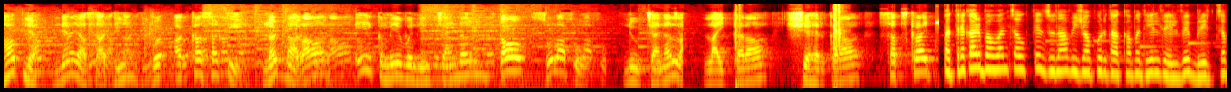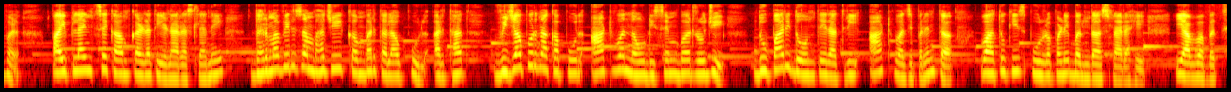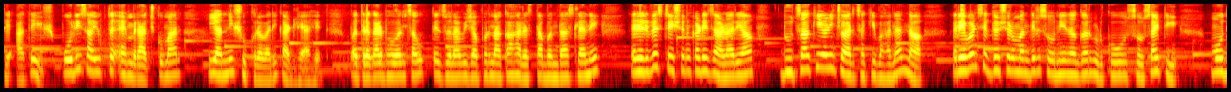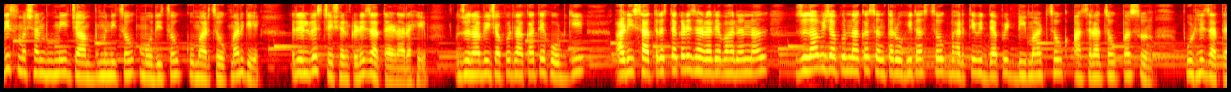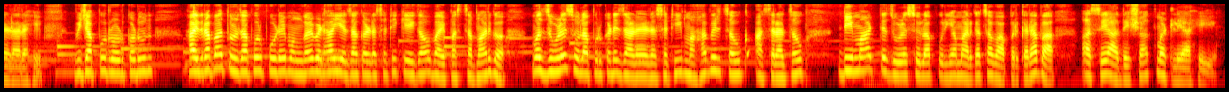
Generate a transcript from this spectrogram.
आपल्या न्यायासाठी व हक्कासाठी लढणारा एकमेव news channel top Solapur. News चॅनलला लाईक करा शेअर करा सबस्क्राईब पत्रकार भवन चौक ते जुना विजापूर नाकामधील रेल्वे ब्रिजजवळ पाईपलाईनचे काम करण्यात येणार असल्याने धर्मवीर संभाजी कंबर तलाव पूल अर्थात विजापूर नाका पूल आठ व नऊ डिसेंबर रोजी दुपारी दोन ते रात्री आठ वाजेपर्यंत वाहतुकीस पूर्णपणे बंद असणार आहे. याबाबतचे आदेश पोलीस आयुक्त एम. राजकुमार यांनी शुक्रवारी काढले आहेत. पत्रकार भवन चौक ते जुना विजापूर नाका हा रस्ता बंद असल्याने रेल्वे स्टेशनकडे जाणाऱ्या दुचाकी आणि चारचाकी वाहनांना रेवण सिद्धेश्वर मंदिर सोनीनगर हुडको सोसायटी मोदी स्मशानभूमी जांबमुनी चौक मोदी चौक कुमार चौक मार्गे रेल्वे स्टेशनकडे जाता येणार आहे. जुना विजापूर नाका ते होडगी आणि सात रस्त्याकडे जाणाऱ्या वाहनांना जुना विजापूर नाका संत रोहिदास चौक भारतीय विद्यापीठ डीमार्ट चौक आसरा चौकपासून पुढे जाता येणार आहे. विजापूर रोडकडून हैदराबाद तुळजापूर पुढे मंगळवेढा ये जा करण्यासाठी केगाव बायपासचा मार्ग व जुळे सोलापूरकडे जाण्या येण्यासाठी महावीर चौक आसरा चौक डीमार्ट ते जुळे सोलापूर या मार्गाचा वापर करावा असे आदेशात म्हटले आहे.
